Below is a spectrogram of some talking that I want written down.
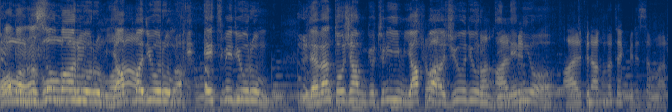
Ama nasıl bağırıyorum? Yapma diyorum. e- Etme diyorum. Levent hocam götünü yiyeyim yapma Şu an- acıyor diyorum. şu an Dinlemiyor. Alp'in aklında tek bir isim var.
